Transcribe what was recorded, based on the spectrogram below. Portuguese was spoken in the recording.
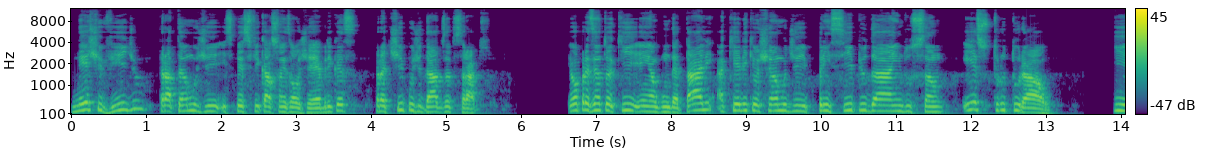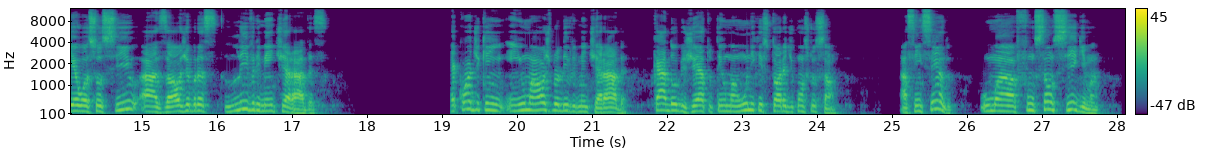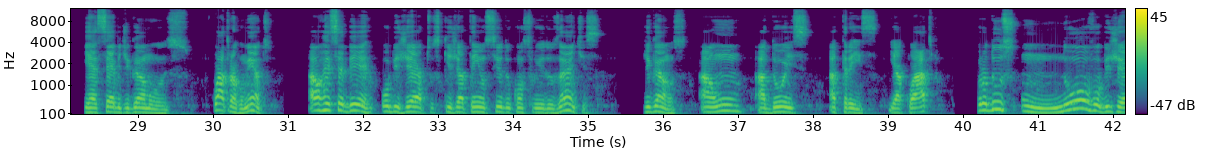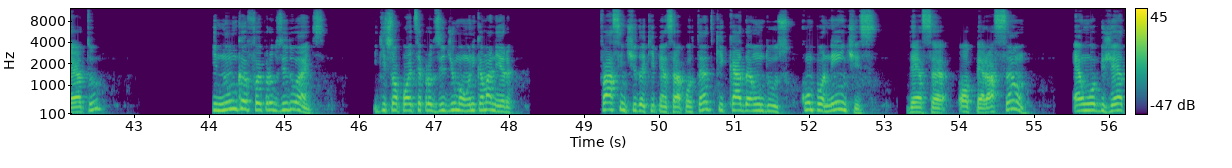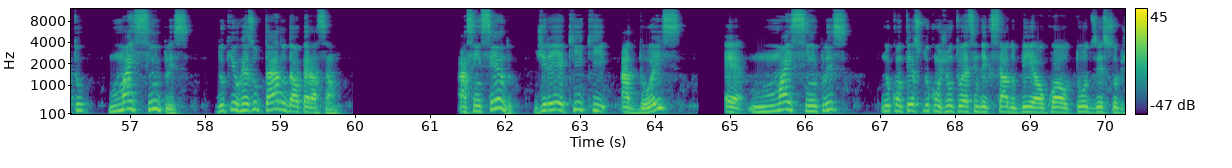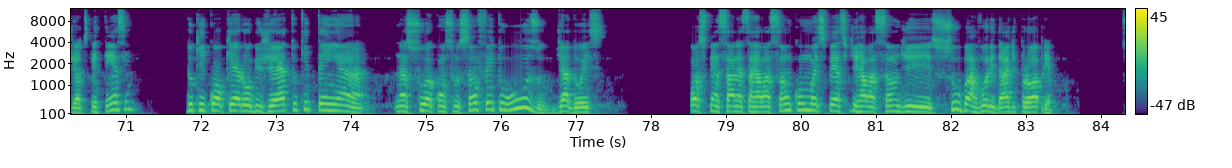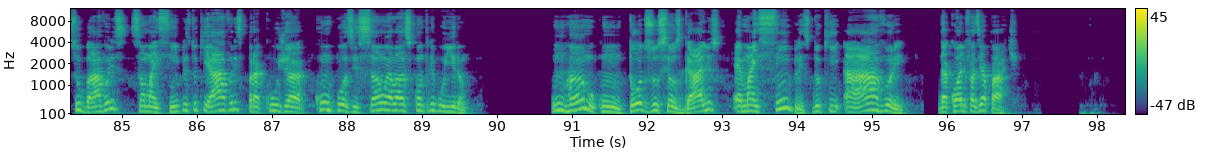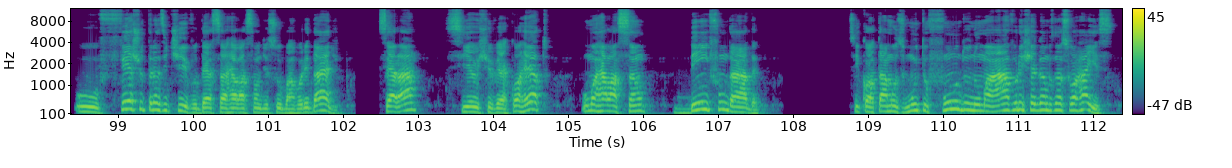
Neste vídeo, tratamos de especificações algébricas para tipos de dados abstratos. Eu apresento aqui em algum detalhe aquele que eu chamo de princípio da indução estrutural, que eu associo às álgebras livremente geradas. Recorde que em uma álgebra livremente gerada, cada objeto tem uma única história de construção. Assim sendo, uma função sigma, que recebe, digamos, quatro argumentos, ao receber objetos que já tenham sido construídos antes, digamos A1, A2, A3 e A4, produz um novo objeto que nunca foi produzido antes e que só pode ser produzido de uma única maneira. Faz sentido aqui pensar, portanto, que cada um dos componentes dessa operação é um objeto mais simples do que o resultado da operação. Assim sendo, direi aqui que A2 é mais simples no contexto do conjunto S indexado B ao qual todos esses objetos pertencem, do que qualquer objeto que tenha na sua construção feito uso de A2. Posso pensar nessa relação como uma espécie de relação de subarvoridade própria. Subárvores são mais simples do que árvores para cuja composição elas contribuíram. Um ramo com todos os seus galhos é mais simples do que a árvore da qual ele fazia parte. O fecho transitivo dessa relação de subarboridade será, se eu estiver correto, uma relação bem fundada. Se cortarmos muito fundo numa árvore, chegamos na sua raiz.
